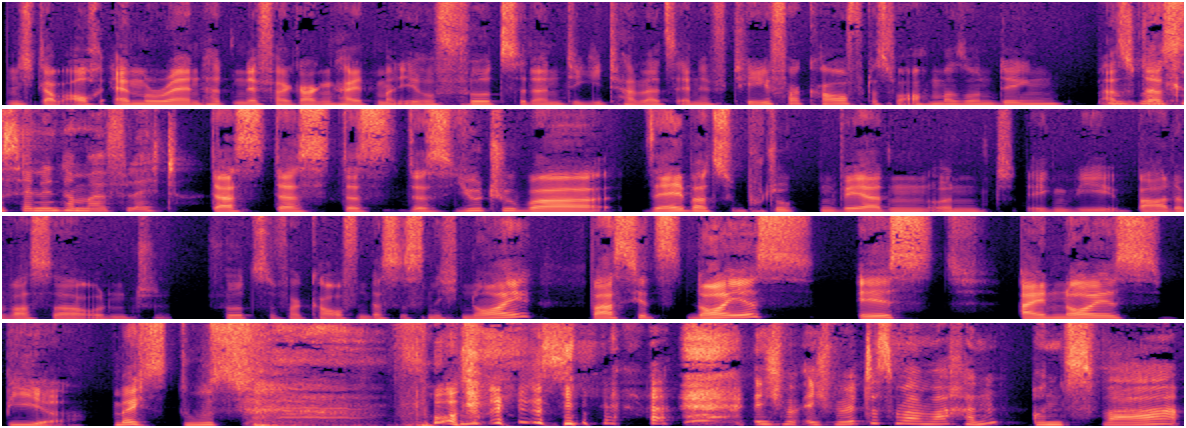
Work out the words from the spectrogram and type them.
Und ich glaube, auch Amaranth hat in der Vergangenheit mal ihre Fürze dann digital als NFT verkauft. Das war auch mal so ein Ding. Also das, Christian Linter mal vielleicht. Dass, dass, dass, dass YouTuber selber zu Produkten werden und irgendwie Badewasser und Fürze verkaufen, das ist nicht neu. Was jetzt neu ist, ist ein neues Bier. Möchtest du es vorlesen? ich ich würde das mal machen. Und zwar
